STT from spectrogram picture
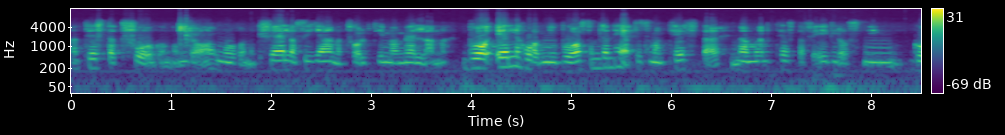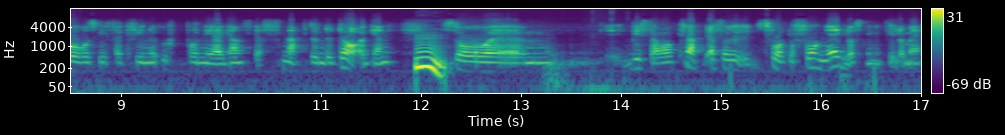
man testar två gånger om dagen, morgon och kväll, alltså gärna 12 timmar mellan. Vår LH-nivå som den heter, som man testar, när man testar för ägglossning går hos vissa kvinnor upp och ner ganska snabbt under dagen. Mm. Så eh, vissa har knappt, alltså svårt att fånga ägglossningen till och med.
